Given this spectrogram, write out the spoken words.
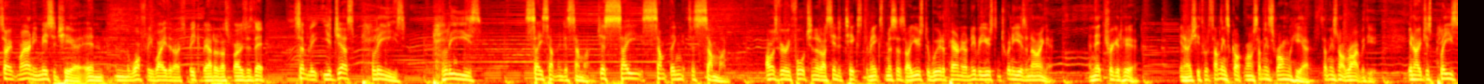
So, my only message here, in, in the waffly way that I speak about it, I suppose, is that simply you just please, please say something to someone. Just say something to someone. I was very fortunate. I sent a text to my ex missus. I used a word apparently I'd never used in 20 years of knowing her. And that triggered her. You know, she thought something's got wrong, something's wrong here, something's not right with you. You know, just please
